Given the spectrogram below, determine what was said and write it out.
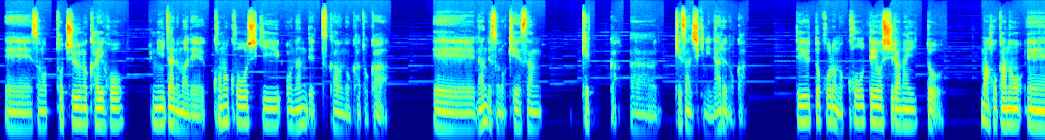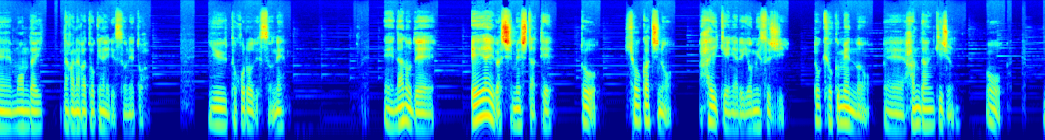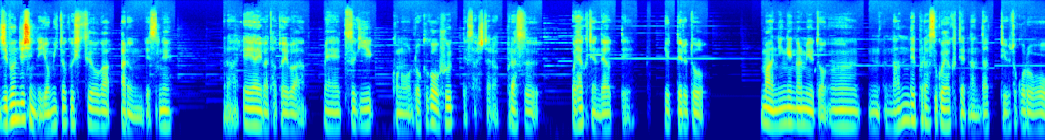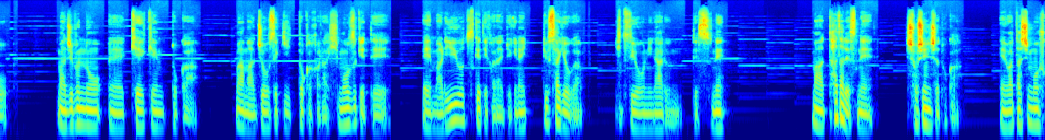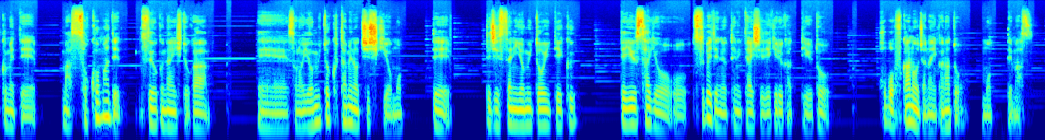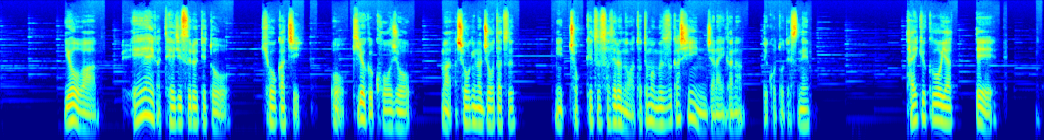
えーその途中の解放に至るまでこの公式を何で使うのかとか、えーなんでその計算結果あー計算式になるのかっていうところの工程を知らないとまあ他の、えー問題なかなか解けないですよねというところですよね。えーなので AI が示した手と評価値の背景にある読み筋と局面の、えー判断基準を自分自身で読み解く必要があるんですね。だから AI が例えば、えー次この6五歩って指したらプラス500点だよって言ってるとまあ人間から見るとうんなんでプラス500点なんだっていうところをまあ、自分の、えー経験とか、まあまあ定石とかから紐づけて、えーまあ理由をつけていかないといけないっていう作業が必要になるんですね。まあただですね、初心者とか、えー私も含めて、まあそこまで強くない人が、えーその読み解くための知識を持って、で実際に読み解いていくっていう作業を全ての手に対してできるかっていうと、ほぼ不可能じゃないかなと思ってます。要は AI が提示する手と評価値を気力向上、まあ、将棋の上達に直結させるのはとても難しいんじゃないかなってことですね。対局をやって、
